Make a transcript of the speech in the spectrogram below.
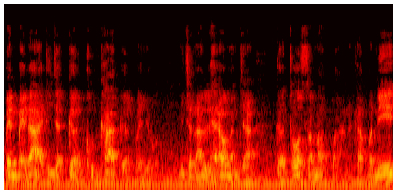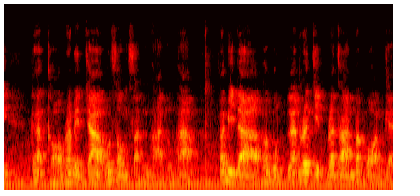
เป็นไปได้ที่จะเกิดคุณค่าเกิดประโยชน์ มิฉะนั้นแล้วมันจะเกิดโทษซะมากกว่านะครับ วันนี้ก็ขอพระเป็นเจ้าผู้ทรงสรรผ่านุภาพ พระบิดาพระบุตรและพระจิตประทานพระพรแก่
